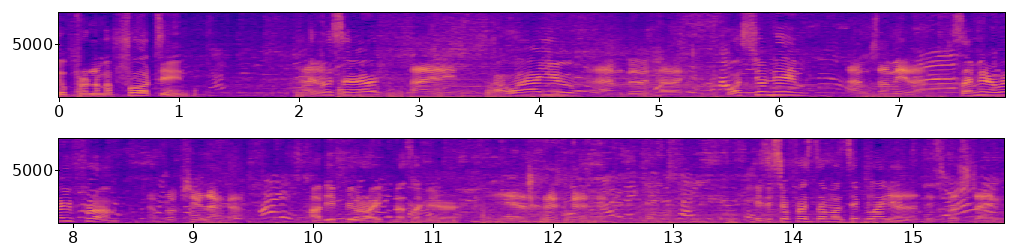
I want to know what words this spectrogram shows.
GoPro number 14. Hello, sir. Hi, How are you? I'm good. Hi. What's your name? I'm Samira. Samira, where are you from? I'm from Sri Lanka. How do you feel right now, Samira? Yeah. Is this your first time on zip lining? yeah, this first time.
